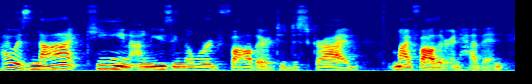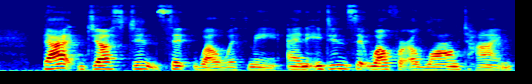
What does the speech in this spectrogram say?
I was not keen on using the word Father to describe my Father in heaven. That just didn't sit well with me, and it didn't sit well for a long time.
